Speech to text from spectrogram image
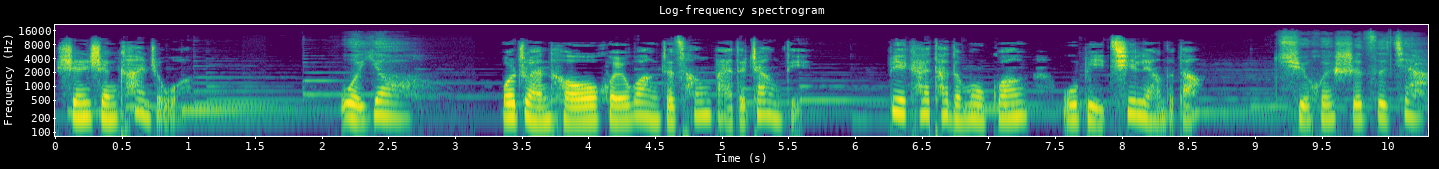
深深看着我。我要……我转头回望着苍白的帐顶，避开他的目光，无比凄凉的道：“取回十字架。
